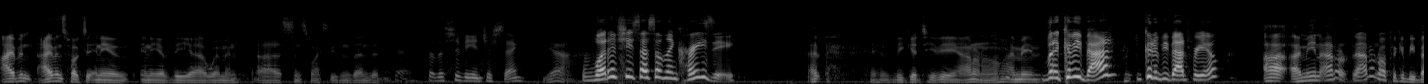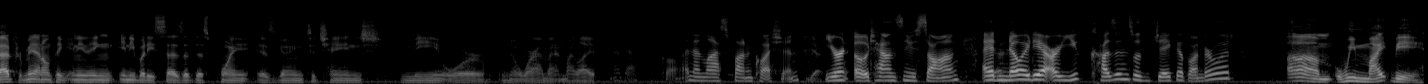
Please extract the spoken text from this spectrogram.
I haven't I haven't spoke to any of any of the uh, women uh, since my season's ended. Okay, so this should be interesting. Yeah. What if she says something crazy? I, it would be good TV. I don't know. I mean, But it could be bad. Could it be bad for you? Uh, I mean, I don't I don't know if it could be bad for me. I don't think anything anybody says at this point is going to change me or you know where I'm at in my life. Okay, cool. And then last fun question. Yes. You're in O Town's new song. I had no idea. Are you cousins with Jacob Underwood? Um, we might be.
